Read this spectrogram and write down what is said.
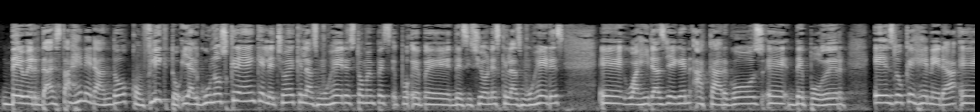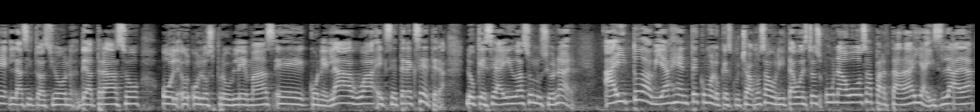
de verdad está generando conflicto y algunos creen que el hecho de que las mujeres tomen eh, eh, decisiones, que las mujeres guajiras lleguen a cargos de poder es lo que genera la situación de atraso o, o los problemas con el agua, etcétera, etcétera, lo que se ha ido a solucionar. ¿Hay todavía gente como lo que escuchamos ahorita o esto es una voz apartada y aislada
